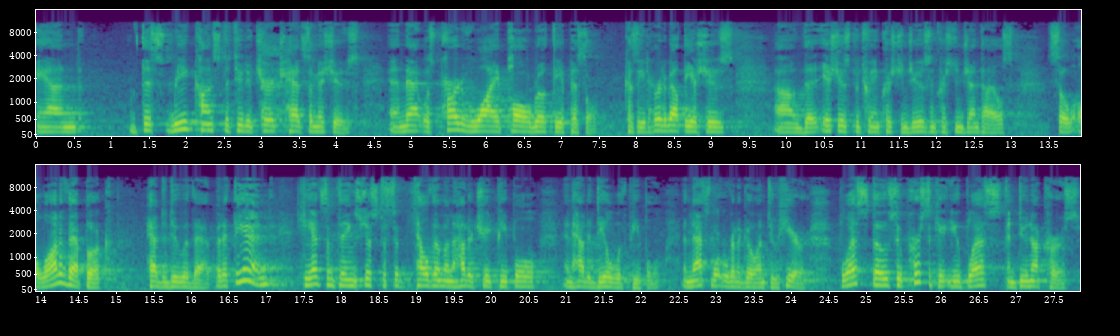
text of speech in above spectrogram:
And this reconstituted church had some issues. And that was part of why Paul wrote the epistle, because he'd heard about the issues, um, the issues between Christian Jews and Christian Gentiles. So a lot of that book had to do with that. But at the end, he had some things just to tell them on how to treat people and how to deal with people. And that's what we're going to go into here. Bless those who persecute you, bless and do not curse.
